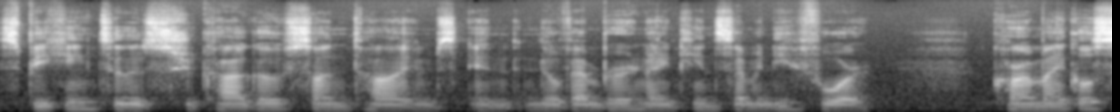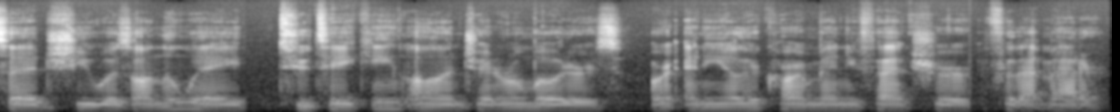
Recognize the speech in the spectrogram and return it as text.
Speaking to the Chicago Sun-Times in November 1974, Carmichael said she was on the way to taking on General Motors or any other car manufacturer for that matter.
